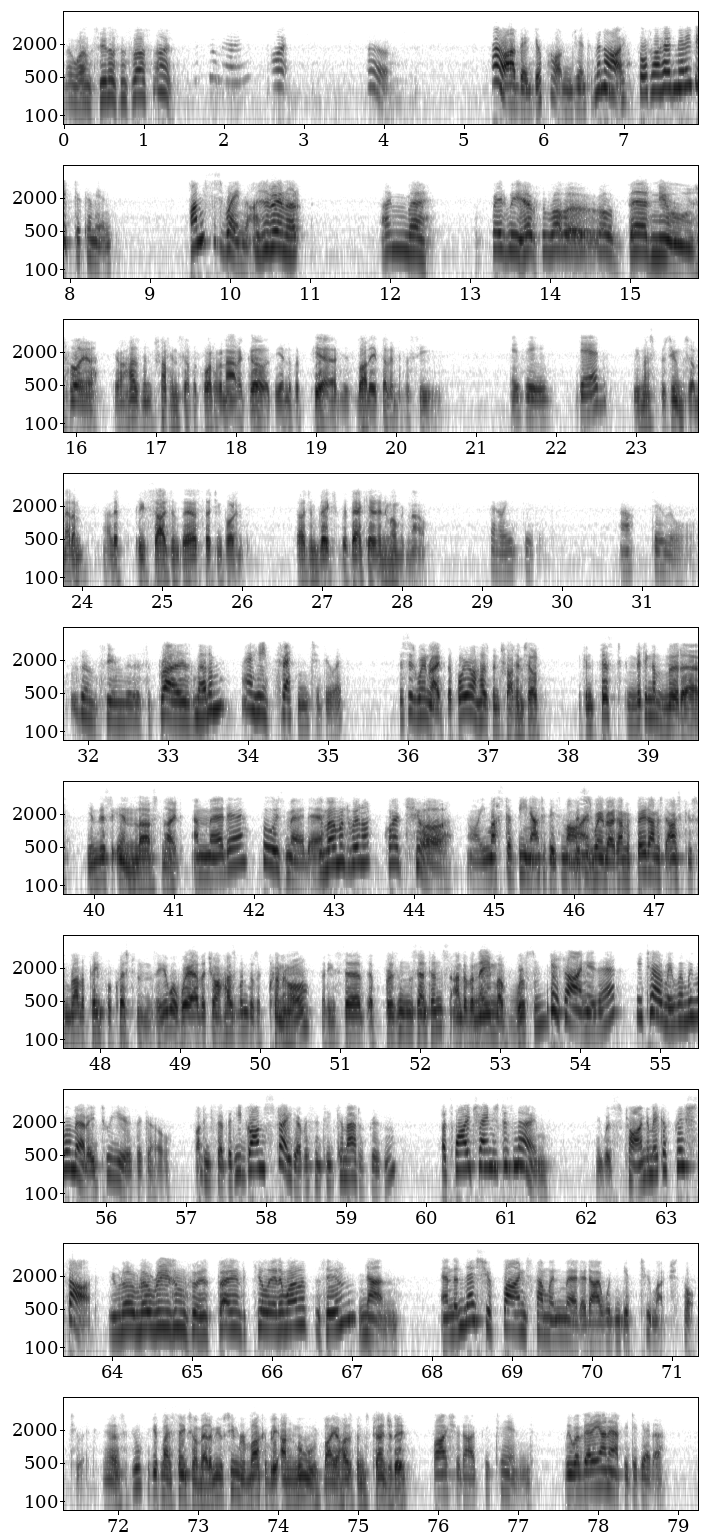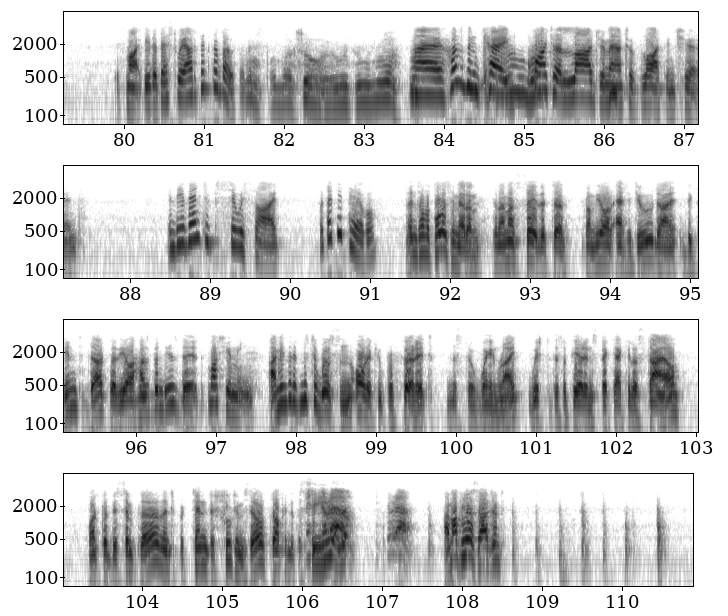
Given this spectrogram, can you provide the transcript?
No one's seen her since last night. Mr. Mary, I... Oh. Oh, I beg your pardon, gentlemen. I thought I heard Mary Victor come in. I'm Mrs. Wainwright. Mrs. Wainwright, I'm uh, afraid we have some rather, rather bad news for you. Your husband shot himself a quarter of an hour ago at the end of the pier, and his body fell into the sea. Is he dead? We must presume so, madam. I left the police sergeant there searching for him. Sergeant Blake should be back here any moment now. So he did it. After all. You don't seem very surprised, madam. He threatened to do it. Mrs. Wainwright, before your husband shot himself, he confessed to committing a murder in this inn last night. A murder? Whose At the moment, we're not quite sure. Oh, he must have been out of his mind. Mrs. Wainwright, I'm afraid I must ask you some rather painful questions. Are you aware that your husband was a criminal, that he served a prison sentence under the name of Wilson? Yes, I knew that. He told me when we were married two years ago. But he said that he'd gone straight ever since he'd come out of prison. That's why he changed his name. He was trying to make a fresh start. You know of no reason for his planning to kill anyone at this inn? None. And unless you find someone murdered, I wouldn't give too much thought to it. Yes, if you'll forgive my saying so, madam, you seem remarkably unmoved by your husband's tragedy. Why should I pretend? We were very unhappy together. This might be the best way out of it for both of us. Oh, my soul. My husband carried quite a large amount of life insurance. In the event of suicide, would that be payable? Depends on the policy, madam. But I must say that, uh, from your attitude, I begin to doubt whether your husband is dead. What do you mean? I mean that if Mr. Wilson, or if you prefer it, Mr. Wainwright, wished to disappear in spectacular style, What could be simpler than to pretend to shoot himself, drop into the sea, Mr. and... Holmes! Mr. Holmes! I'm up here, Sergeant.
